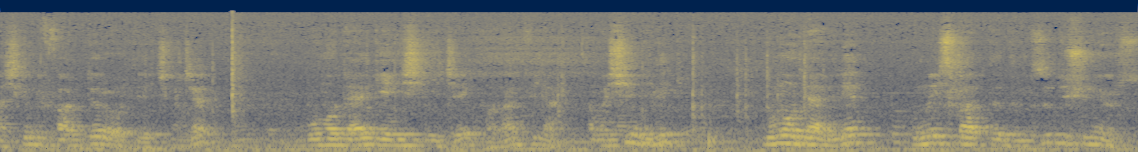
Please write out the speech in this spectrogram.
başka bir faktör ortaya çıkacak. Bu model genişleyecek falan filan. Ama şimdilik bu modelle bunu ispatladığımızı düşünüyoruz.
